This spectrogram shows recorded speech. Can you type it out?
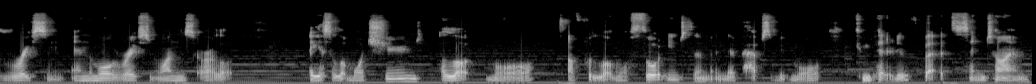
recent, and the more recent ones are a lot, I guess, a lot more tuned, a lot more. I've put a lot more thought into them, and they're perhaps a bit more competitive. But at the same time,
